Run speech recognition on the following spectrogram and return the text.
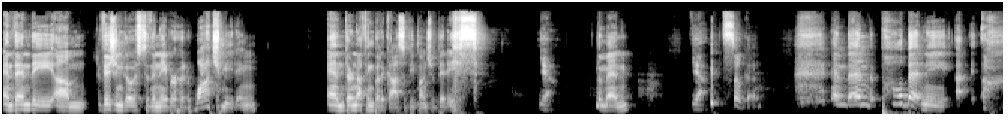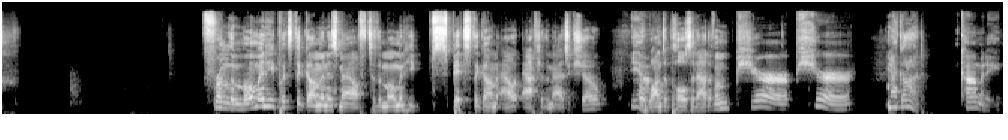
And then the um, Vision goes to the neighborhood watch meeting, and they're nothing but a gossipy bunch of biddies. Yeah. the men. Yeah. It's so good. And then Paul Bettany. I. From the moment he puts the gum in his mouth to the moment he spits the gum out after the magic show, Yeah. or Wanda pulls it out of him, pure, pure my God. comedy.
